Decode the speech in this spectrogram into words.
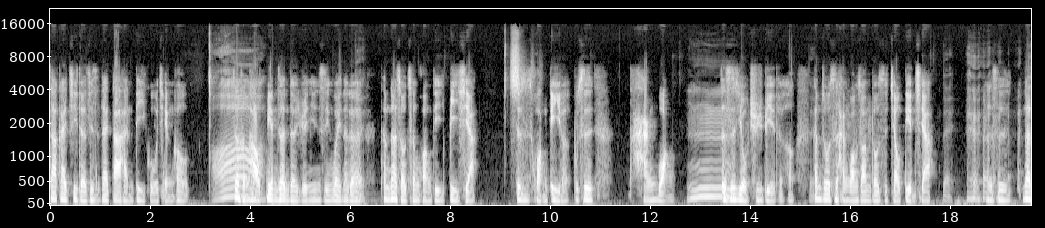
大概记得就是在大韩帝国前后，哦，这很好辨认的原因是因为那个他们那时候称皇帝陛下，就是皇帝了，不是韩王，嗯，这是有区别的哦。他们说是韩王，所以他们都是叫殿下，对，但是那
